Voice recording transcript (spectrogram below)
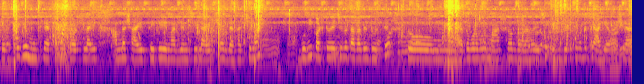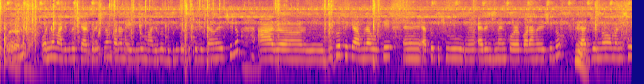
প্রত্যেকের মুখে একটা করে টর্চ লাইট আমরা সাইড থেকে এমার্জেন্সি লাইট সব দেখাচ্ছিলাম। খুবই কষ্ট হয়েছিল দাদাদের ধরতে। তো এত বড় বড় মাছ সব ধরা হয়েছে। এই ভিডিওটা তোমাদেরকে আগে আমরা শেয়ার করিনি। অন্য মাছগুলো শেয়ার করেছিলাম কারণ এইগুলো মাছগুলো বিক্রি করতে চলে যাওয়া হয়েছিল। আর দুটো থেকে আমরা উঠে এত কিছু অ্যারেঞ্জমেন্ট করা করা হয়েছিল। যার জন্য মানে সেই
